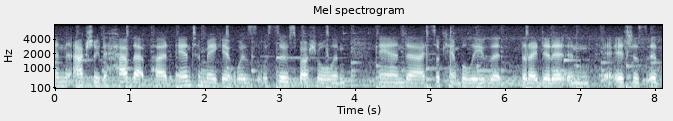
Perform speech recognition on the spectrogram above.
And actually to have that putt and to make it was, was so special. And and uh, I still can't believe that, that I did it and it's just, it's,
